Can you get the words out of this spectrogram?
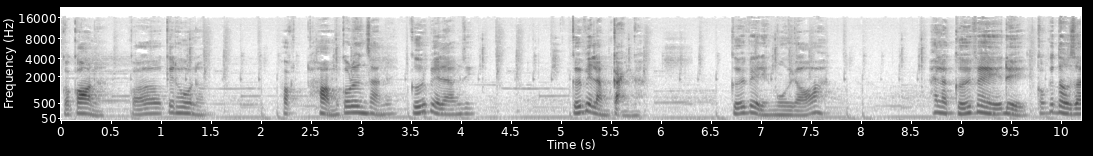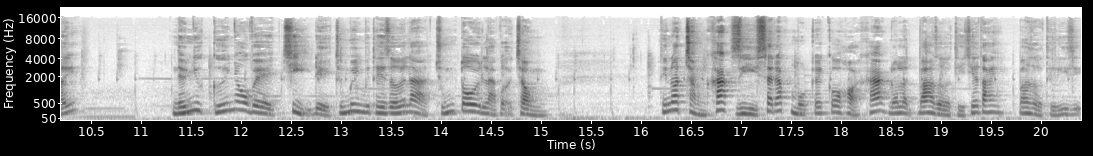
Có con à? Có kết hôn à? Hoặc hỏi một câu đơn giản đấy, cưới về làm gì? Cưới về làm cảnh à? Cưới về để ngồi đó à? Hay là cưới về để có cái tờ giấy? Nếu như cưới nhau về chỉ để chứng minh với thế giới là chúng tôi là vợ chồng thì nó chẳng khác gì set up một cái câu hỏi khác, đó là bao giờ thì chia tay, bao giờ thì ly dị.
